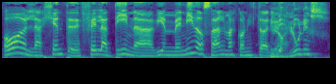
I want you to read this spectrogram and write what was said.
Hola, gente de Fe Latina. Bienvenidos a Almas con Historia. Los lunes,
